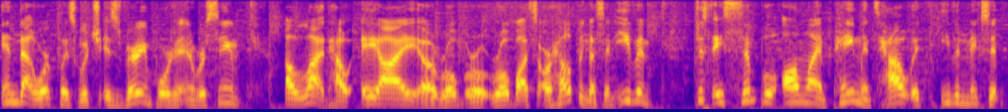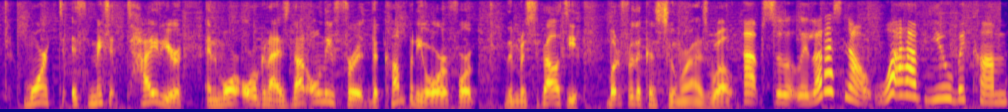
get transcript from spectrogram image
in that workplace, which is very important. And we're seeing a lot how AI uh, ro- ro- robots are helping us, and even just a simple online payment, how it even makes it more, t- it makes it tidier and more organized, not only for the company or for the municipality, but for the consumer as well. Absolutely. Let us know what have you become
